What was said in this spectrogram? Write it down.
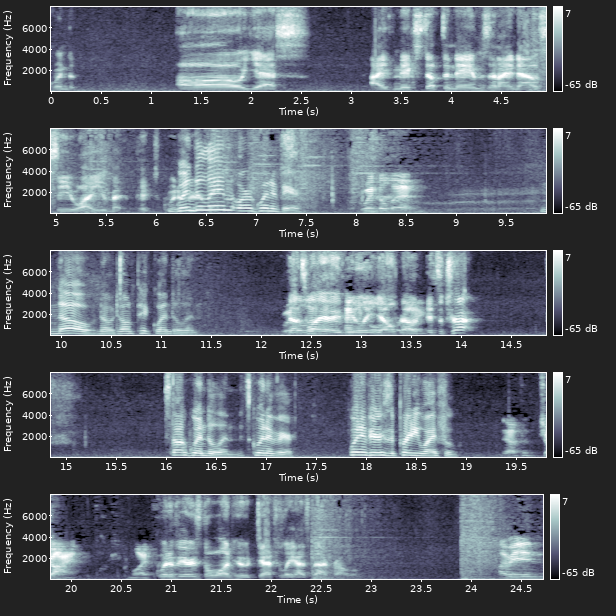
Gwind. Oh yes, I've mixed up the names and I now see why you me- picked Gwynevere. Gwyndolin or Gwynevere? Gwyndolin. No, no, don't pick Gwyndolin. That's why I immediately yelled for out, "It's a trap!" It's not Gwyndolin. It's Gwynevere. Gwynevere is a pretty waifu. Yeah, the giant fucking wife. Gwynevere is the one who definitely has back problems. I mean,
